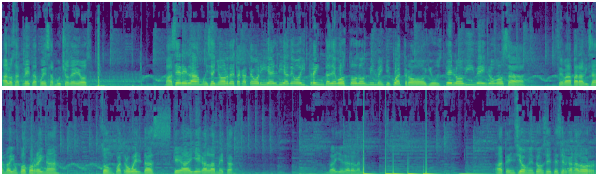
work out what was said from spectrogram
a los atletas, pues a muchos de ellos Va a ser el amo y señor de esta categoría el día de hoy, 30 de agosto 2024. Y usted lo vive y lo goza. Se va paralizando ahí un poco, Reina. Son cuatro vueltas que ya llega a la meta. Va a llegar a la meta. Atención, entonces este es el ganador.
